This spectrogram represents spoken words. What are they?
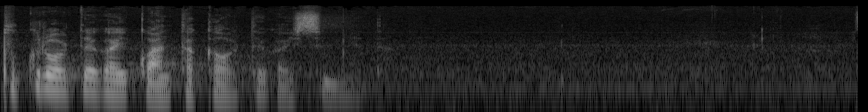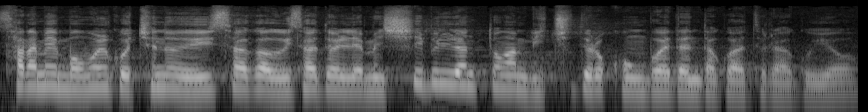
부끄러울 때가 있고 안타까울 때가 있습니다. 사람의 몸을 고치는 의사가 의사 되려면 11년 동안 미치도록 공부해야 된다고 하더라고요.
